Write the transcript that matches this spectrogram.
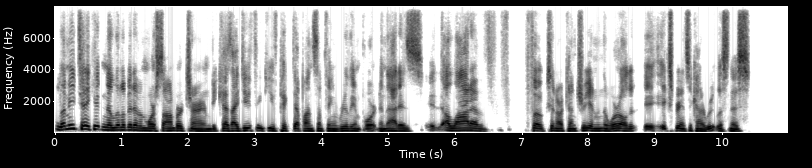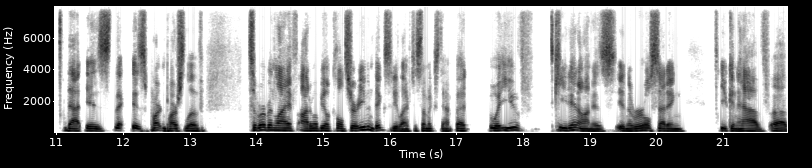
Let me take it in a little bit of a more somber turn because I do think you've picked up on something really important. And that is eh, a lot of folks in our country and in the world experience a kind of rootlessness that is that is part and parcel of suburban life, automobile culture, even big city life to some extent. But what you've keyed in on is in the rural setting, you can have uh,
